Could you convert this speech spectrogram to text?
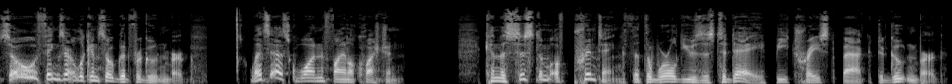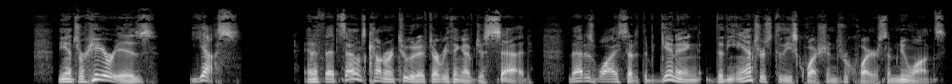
So things aren't looking so good for Gutenberg. Let's ask one final question. Can the system of printing that the world uses today be traced back to Gutenberg? The answer here is yes. And if that sounds counterintuitive to everything I've just said, that is why I said at the beginning that the answers to these questions require some nuance.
